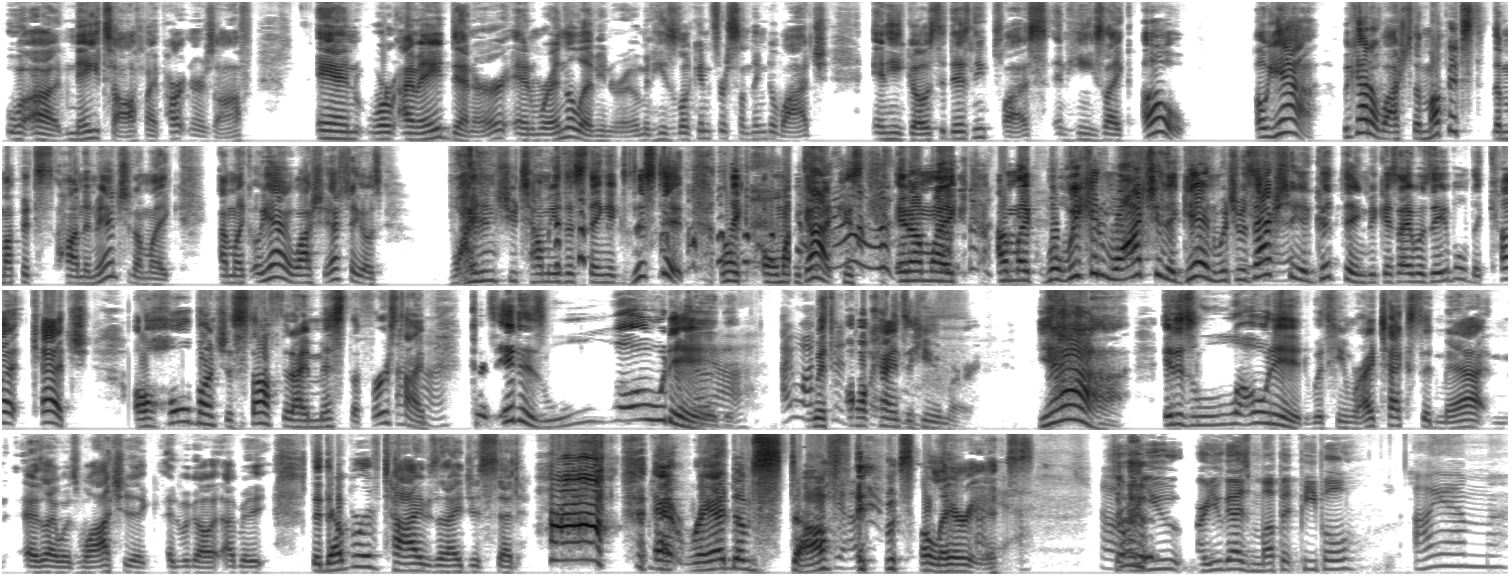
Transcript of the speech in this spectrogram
uh, Nate's off, my partner's off. And we're, I made dinner and we're in the living room and he's looking for something to watch and he goes to Disney Plus and he's like, "Oh, oh yeah, we got to watch the Muppets, the Muppets Haunted Mansion." I'm like, I'm like, "Oh yeah, I watched it yesterday." He goes, "Why didn't you tell me this thing existed?" like, oh my god, because and I'm like, I'm like, well, we can watch it again, which was actually a good thing because I was able to cut catch a whole bunch of stuff that I missed the first time Uh-huh. because it is loaded Yeah. I watched with it all twice. kinds of humor. Yeah, it is loaded with humor. I texted Matt and, as I was watching it, and we go. I mean, the number of times that I just said "ha" at random stuff, Yeah. it was hilarious. Oh, So oh. are you are you guys Muppet people? I am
